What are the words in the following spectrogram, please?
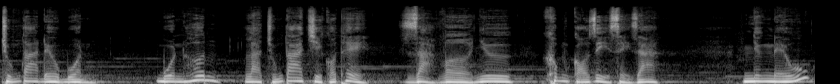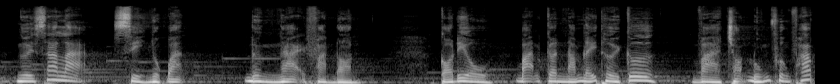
chúng ta đều buồn. Buồn hơn là chúng ta chỉ có thể giả vờ như không có gì xảy ra. Nhưng nếu người xa lạ sỉ nhục bạn, đừng ngại phản đòn. Có điều bạn cần nắm lấy thời cơ và chọn đúng phương pháp.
